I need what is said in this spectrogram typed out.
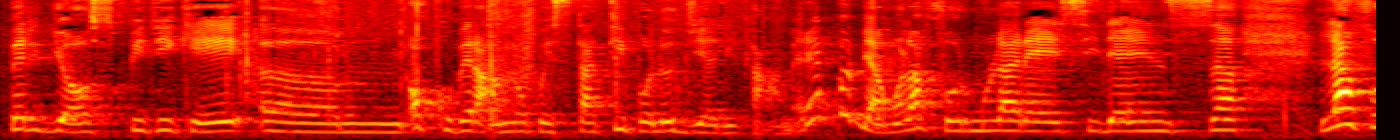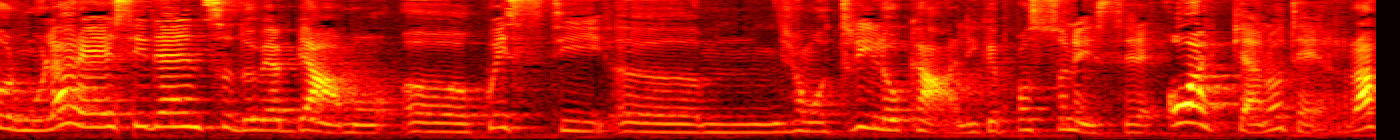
per gli ospiti che ehm, occuperanno questa tipologia di camere. E poi abbiamo la formula residence, la formula la residence dove abbiamo uh, questi uh, diciamo trilocali che possono essere o al piano terra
